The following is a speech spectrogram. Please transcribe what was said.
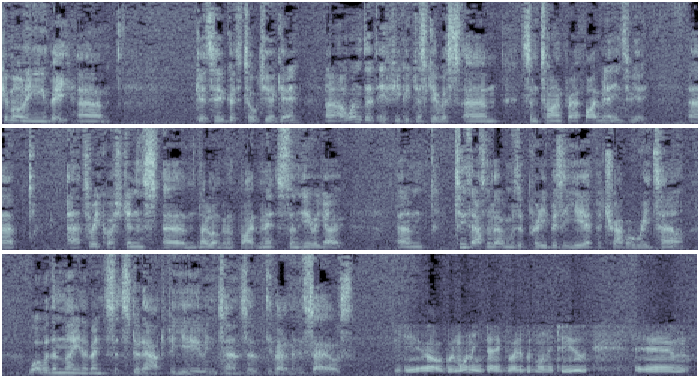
Good morning, Yngve Bia. Um, good to good to talk to you again. Uh, I wondered if you could just give us um, some time for our five-minute interview. Uh, uh, three questions, um, no longer than five minutes, and here we go. Um, 2011 was a pretty busy year for travel retail. What were the main events that stood out for you in terms of development and sales? Yeah, good morning, Tag. Very good morning to you. Um,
